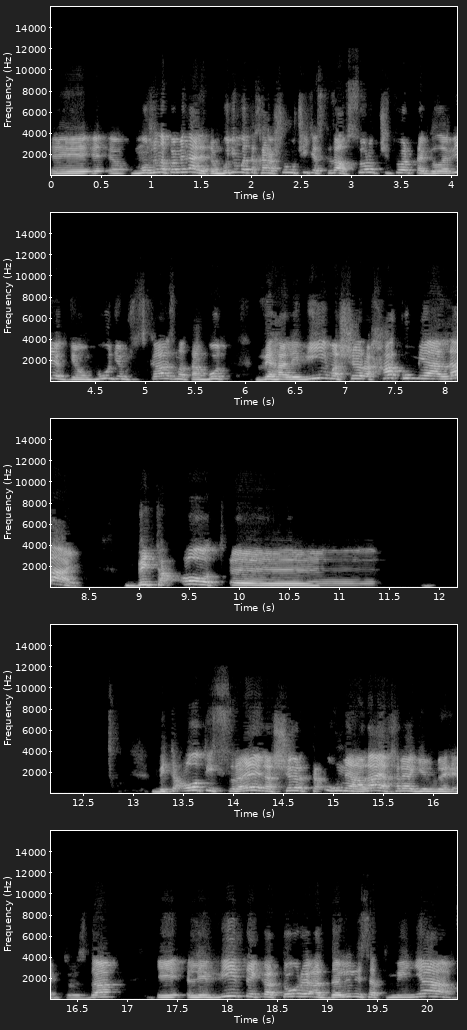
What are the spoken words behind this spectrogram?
Э, э, э, мы уже напоминали, там будем это хорошо учить, я сказал, в 44 главе, где мы будем, сказано, там будет «Вегалеви машера хаку миалай битаот битаот Исраэль ашер тау миалай ахрея гилулехем». То есть, да, и левиты, которые отдалились от меня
